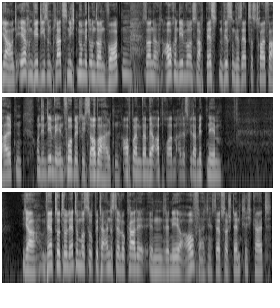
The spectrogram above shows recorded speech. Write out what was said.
Ja, und ehren wir diesen Platz nicht nur mit unseren Worten, sondern auch indem wir uns nach bestem Wissen gesetzestreu verhalten und indem wir ihn vorbildlich sauber halten. Auch beim, wenn wir abräumen, alles wieder mitnehmen. Ja, wer zur Toilette muss, sucht bitte eines der Lokale in der Nähe auf. Eine Selbstverständlichkeit.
